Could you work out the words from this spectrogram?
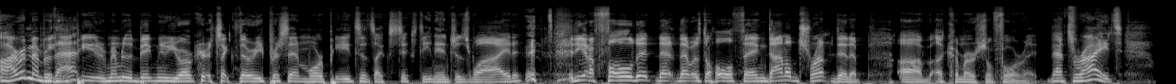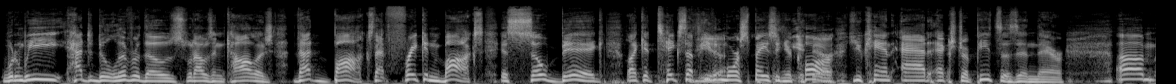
Oh, I remember that. P- remember the big New Yorker? It's like thirty percent more pizza. It's like sixteen inches wide, and you got to fold it. That that was the whole thing. Donald Trump did a uh, a commercial for it. That's right. When we had to deliver those when I was in college, that box, that freaking box, is so big, like it takes up even Yeah. more space in your car. Yeah. You can't add extra pizzas in there. Um,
